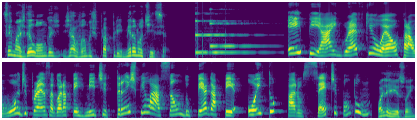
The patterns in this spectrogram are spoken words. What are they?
sem mais delongas, já vamos para a primeira notícia. API GraphQL para WordPress agora permite transpilação do PHP 8 para o 7.1. Olha isso, hein?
